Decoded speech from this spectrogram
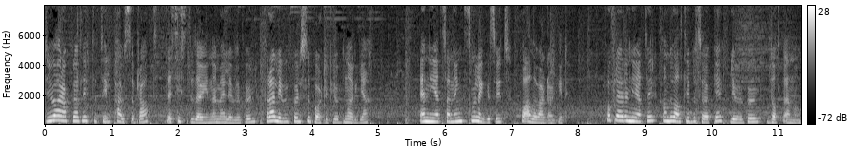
Du har akkurat lyttet til Pauseprat det siste døgnet med Liverpool fra Liverpool supporterklubb Norge. En nyhetssending som legges ut på alle hverdager. For flere nyheter kan du alltid besøke liverpool.no.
